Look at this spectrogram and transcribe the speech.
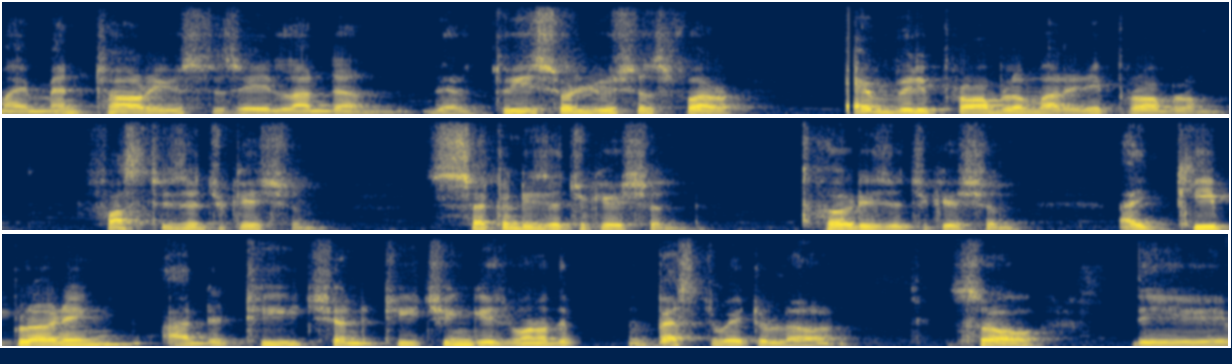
my mentor used to say in London, there are three solutions for every problem or any problem. First is education, second is education, third is education. I keep learning and teach, and teaching is one of the best way to learn. So the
